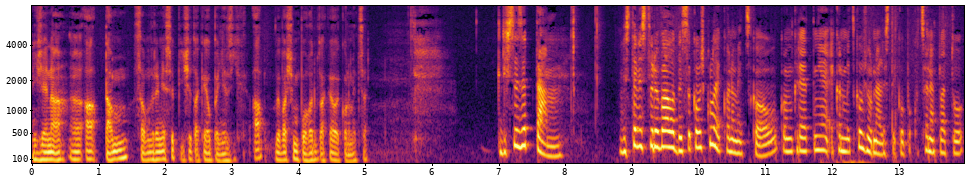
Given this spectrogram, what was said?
žena eh, a tam samozřejmě se píše také o penězích a ve vašem pohledu také o ekonomice. Když se zeptám, vy jste vystudoval vysokou školu ekonomickou, konkrétně ekonomickou žurnalistiku, pokud se nepletu.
